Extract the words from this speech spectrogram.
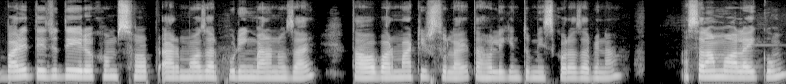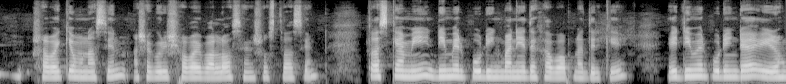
বাড়িতে যদি এরকম সফট আর মজার পুডিং বানানো যায়, তাও আবার মাটির চুলায়, তাহলে কিন্তু মিস করা যাবে না। আসসালামু আলাইকুম। সবাই কেমন আছেন? আশা করি সবাই ভালো আছেন, সুস্থ আছেন। তো আজকে আমি ডিমের পুডিং বানিয়ে দেখাবো আপনাদেরকে। এই ডিমের পুডিংটা এরকম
